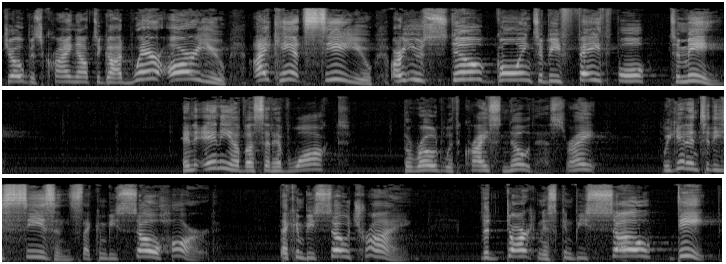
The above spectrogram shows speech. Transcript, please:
Job is crying out to God, Where are you? I can't see you. Are you still going to be faithful to me? And any of us that have walked the road with Christ know this, right? We get into these seasons that can be so hard, that can be so trying. The darkness can be so deep.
